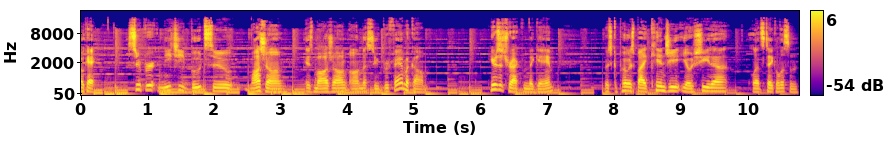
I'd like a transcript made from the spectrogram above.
Okay, Super Nichibutsu Mahjong is Mahjong on the Super Famicom. Here's a track from the game. It was composed by Kenji Yoshida. Let's take a listen.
